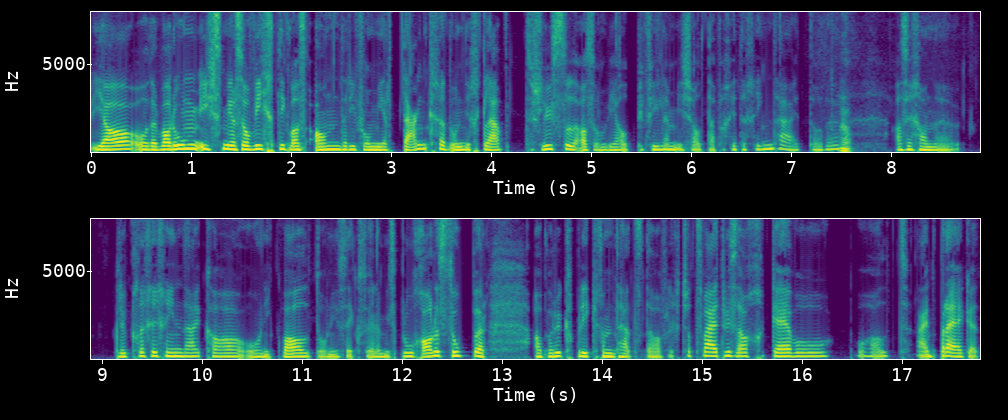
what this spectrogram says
ja, oder warum ist es mir so wichtig, was andere von mir denken? Und ich glaube, der Schlüssel, also wie halt bei vielen, ist halt einfach in der Kindheit, oder? Ja. Also ich hatte eine glückliche Kindheit, gehabt, ohne Gewalt, ohne sexuellen Missbrauch, alles super. Aber rückblickend hat es da vielleicht schon zwei, drei Sachen gegeben, wo wo halt einen prägen.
